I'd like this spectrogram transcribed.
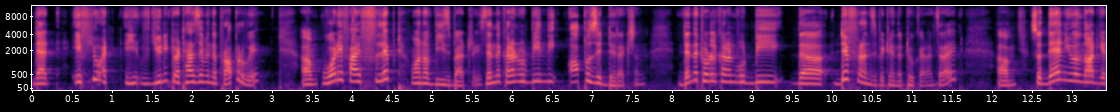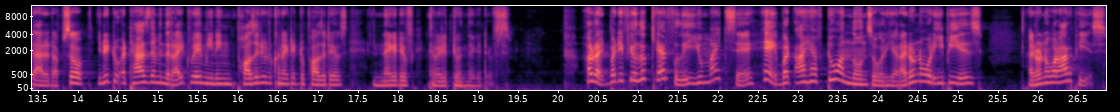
that if you, you need to attach them in the proper way, um, what if I flipped one of these batteries? Then the current would be in the opposite direction. Then the total current would be the difference between the two currents, right? Um, so then you will not get added up. So you need to attach them in the right way, meaning positive connected to positives, negative connected to negatives. All right, but if you look carefully, you might say, hey, but I have two unknowns over here. I don't know what EP is. I don't know what RP is.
